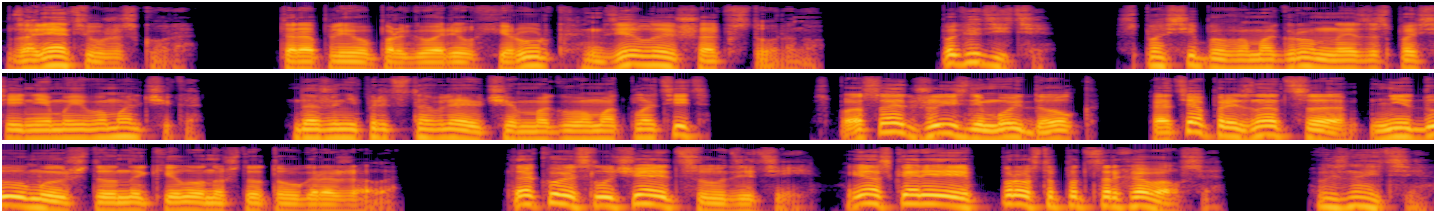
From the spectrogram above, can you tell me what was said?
занятие уже скоро», — торопливо проговорил хирург, делая шаг в сторону. «Погодите, спасибо вам огромное за спасение моего мальчика. Даже не представляю, чем могу вам отплатить». «Спасать жизни мой долг. Хотя, признаться, не думаю, что на Килону что-то угрожало. Такое случается у детей. Я скорее просто подстраховался. Вы знаете,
